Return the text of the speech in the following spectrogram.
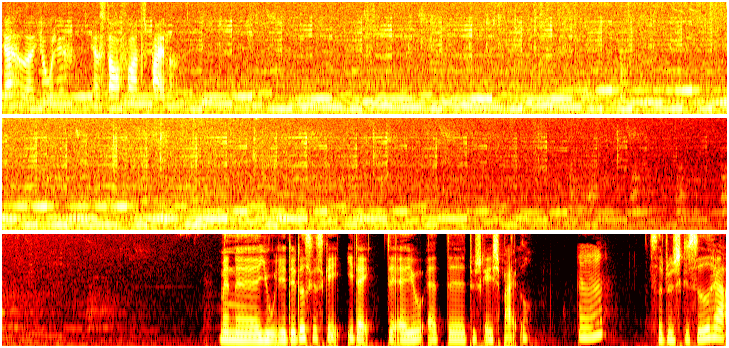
Jeg hedder Julie. Jeg står foran spejlet. Men øh, Julie, det der skal ske i dag, det er jo, at øh, du skal i spejlet. Mm. Så du skal sidde her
